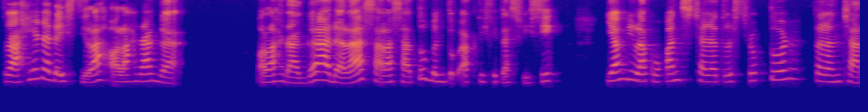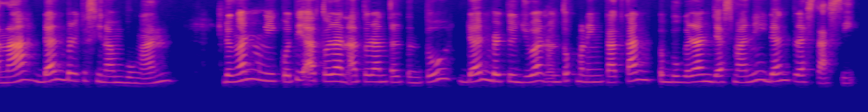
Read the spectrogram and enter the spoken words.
Terakhir ada istilah olahraga. Olahraga adalah salah satu bentuk aktivitas fisik yang dilakukan secara terstruktur, terencana, dan berkesinambungan dengan mengikuti aturan-aturan tertentu dan bertujuan untuk meningkatkan kebugaran jasmani dan prestasi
